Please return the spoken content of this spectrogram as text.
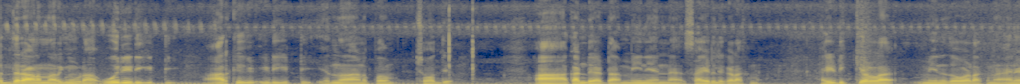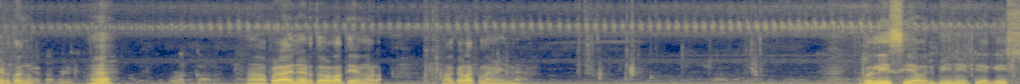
എന്തിനാണെന്ന് അറിഞ്ഞുകൂടാ? ഒരു ഇടി കിട്ടി. ആർക്ക് ഇടി കിട്ടി എന്നതാണ് ഇപ്പം ചോദ്യം. ആ കണ്ടു കേട്ടാ. മീൻ തന്നെ സൈഡിൽ കിടക്കണം ഇടിക്കുള്ള മീൻ ഇതോ കിടക്കുന്നത് അതിനടുത്ത് അങ്ങ് ഏ? ആ അപ്പോൾ അതിനടുത്ത് വെള്ളത്തിൽ അങ്ങ് വിടാം. ആ കിടക്കണ മീനിനെ. റിലീസ് ചെയ്യാം ഒരു മീൻ കിട്ടിയ ഗൈസ്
